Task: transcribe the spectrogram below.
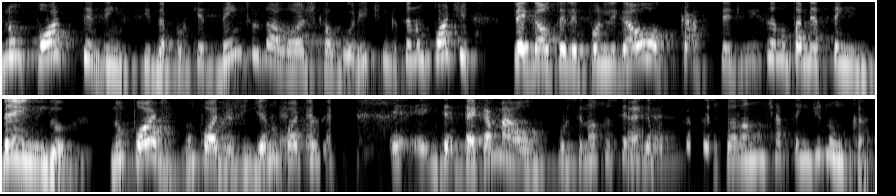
que não pode ser vencida, porque dentro da lógica algorítmica, você não pode pegar o telefone e ligar, ô oh, cacete, por que você não está me atendendo? Não pode, não pode, hoje em dia não pode fazer. É, é, pega mal, por sinal, se você liga para a pessoa, ela não te atende nunca.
